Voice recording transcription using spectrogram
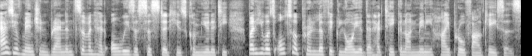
As you've mentioned, Brandon Siven had always assisted his community, but he was also a prolific lawyer that had taken on many high profile cases.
